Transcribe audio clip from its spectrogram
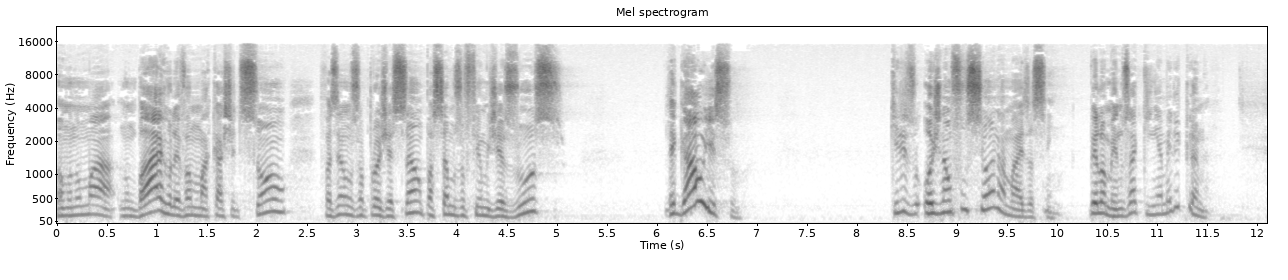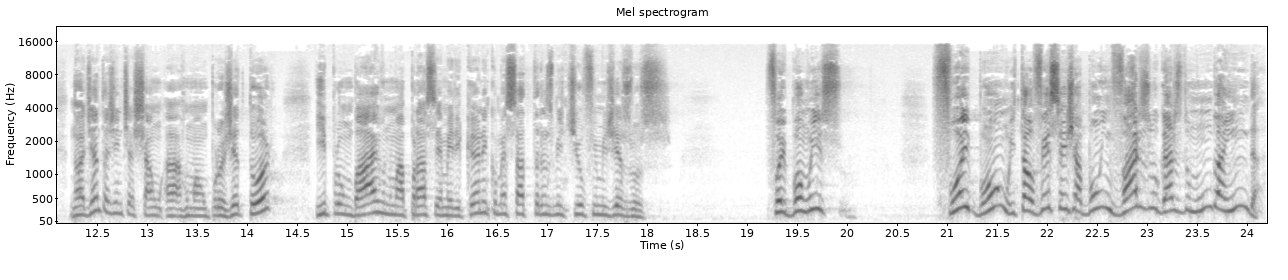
Vamos numa, num bairro, levamos uma caixa de som, fazemos uma projeção, passamos o filme Jesus. Legal isso. Queridos, hoje não funciona mais assim. Pelo menos aqui em Americana. Não adianta a gente achar um, arrumar um projetor, ir para um bairro, numa praça americana e começar a transmitir o filme Jesus. Foi bom isso? Foi bom e talvez seja bom em vários lugares do mundo ainda.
